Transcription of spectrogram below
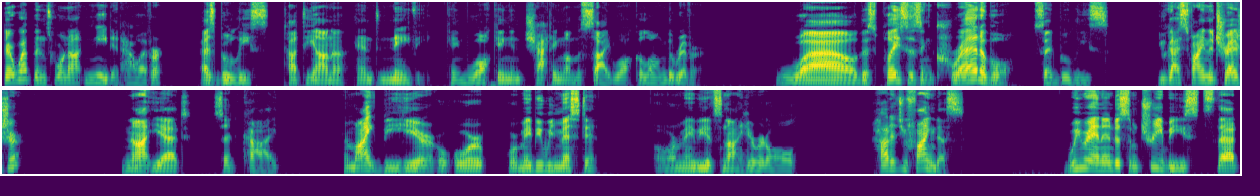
Their weapons were not needed, however, as Bulis, Tatiana, and Navy came walking and chatting on the sidewalk along the river. Wow, this place is incredible, said Bulis. You guys find the treasure? Not yet, said Kai. It might be here, or, or, or maybe we missed it. Or maybe it's not here at all. How did you find us? We ran into some tree beasts that,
